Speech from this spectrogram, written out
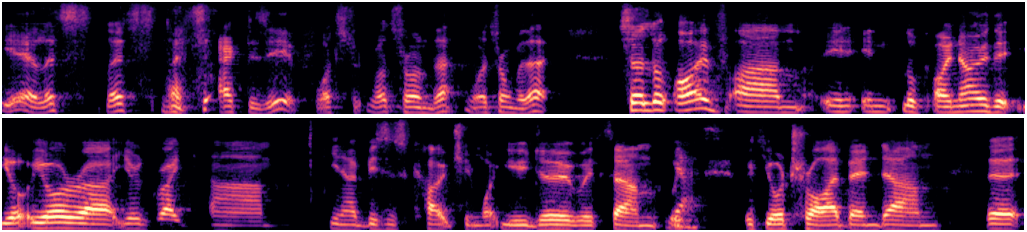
yeah. Let's let's let's act as if. What's what's wrong with that? What's wrong with that? So look, I've um in, in look, I know that you're you're uh, you're a great um you know business coach in what you do with um with yes. with your tribe and um the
